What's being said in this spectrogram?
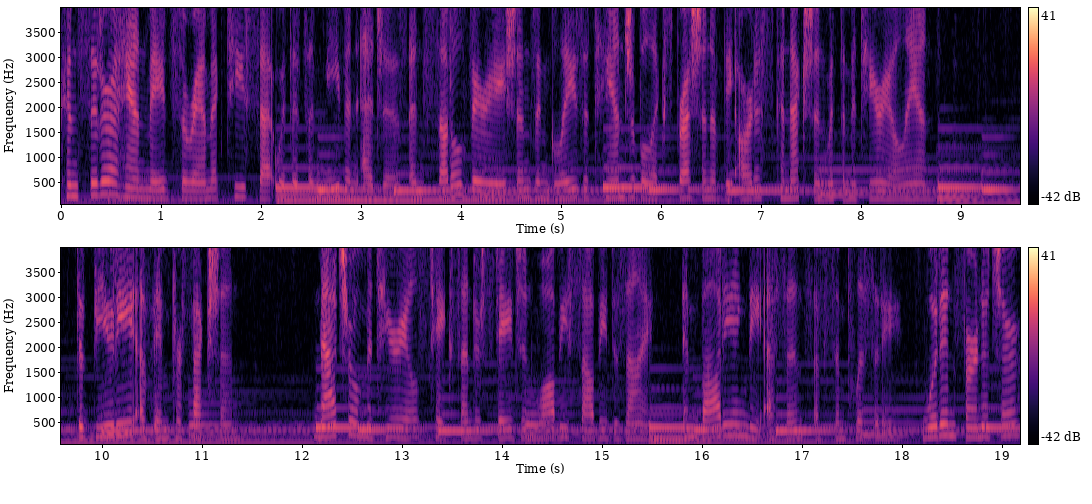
Consider a handmade ceramic tea set with its uneven edges and subtle variations in glaze a tangible expression of the artist's connection with the material and the beauty of imperfection. Natural materials take center stage in wabi sabi design, embodying the essence of simplicity. Wooden furniture,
